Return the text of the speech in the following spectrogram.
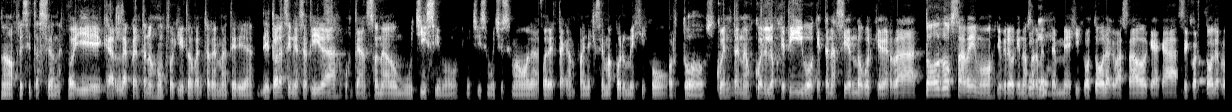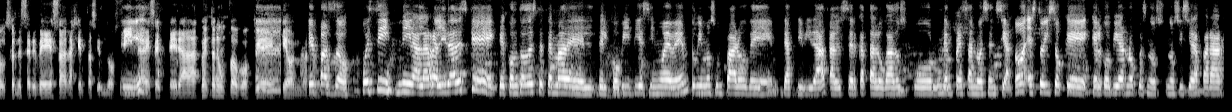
No, felicitaciones. Oye, Carla, cuéntanos un poquito para entrar en materia. De todas las iniciativas, ustedes han sonado muchísimo, muchísimo, muchísimo ahora por esta campaña que se llama Por México, por Todos. Cuéntanos cuál es el objetivo, qué están haciendo, porque verdad, todos sabemos, yo creo que no solamente en México, todo lo que ha pasado, que acá se cortó la producción de cerveza, la gente haciendo fila desesperada. Cuéntanos un poco, ¿qué, ¿Qué, onda? ¿Qué pasó? Pues sí, mira, la realidad es que, que con todo este tema del, del COVID-19 tuvimos un paro de, de, actividad al ser catalogados por una empresa no esencial, ¿no? Esto hizo que, que el gobierno pues nos, nos, hiciera parar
